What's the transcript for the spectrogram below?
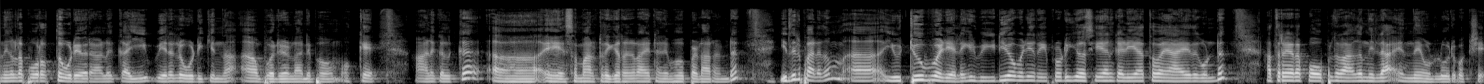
നിങ്ങളുടെ പുറത്തുകൂടി ഒരാൾ കൈ വിരൽ ഓടിക്കുന്ന പോലെയുള്ള അനുഭവം ഒക്കെ ആളുകൾക്ക് എ എസ് എം ആർ ട്രിഗറുകളായിട്ട് അനുഭവപ്പെടാറുണ്ട്. ഇതിൽ പലതും യൂട്യൂബ് വഴി അല്ലെങ്കിൽ വീഡിയോ വഴി റീപ്രൊഡ്യൂസ് ചെയ്യാൻ കഴിയാത്തവയായതുകൊണ്ട് അത്രയേറെ പോപ്പുലർ ആകുന്നില്ല എന്നേ ഉള്ളൂ. ഒരു പക്ഷേ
